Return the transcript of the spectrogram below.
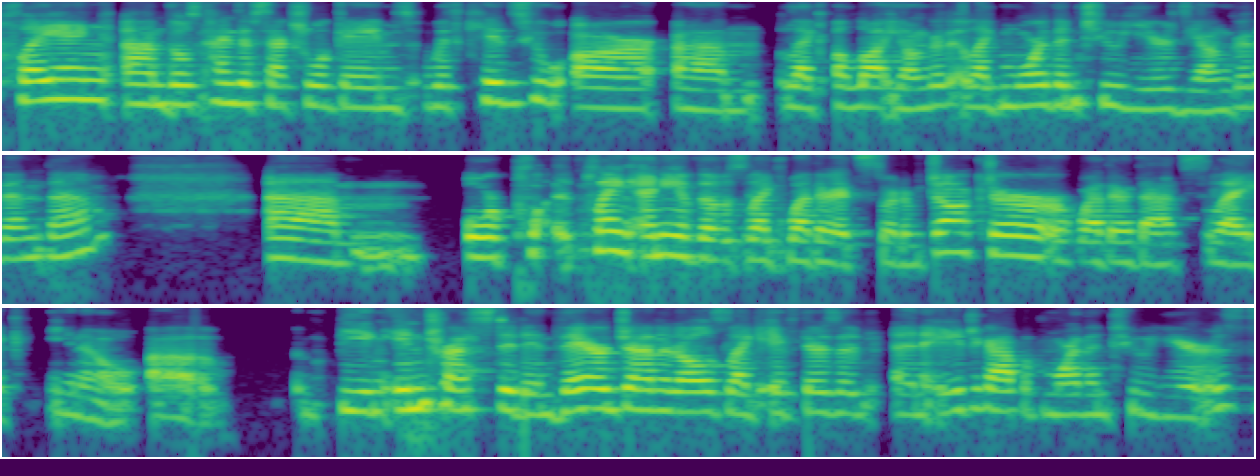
playing um, those kinds of sexual games with kids who are um, like a lot younger, like more than two years younger than them. Um, or pl- playing any of those, like whether it's sort of doctor or whether that's like, you know, uh, being interested in their genitals, like if there's a, an age gap of more than two years,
